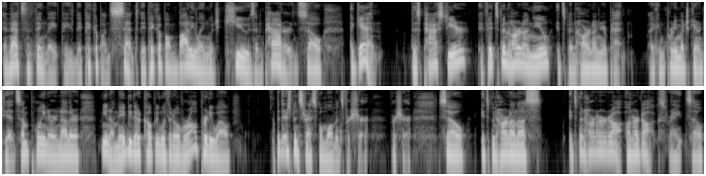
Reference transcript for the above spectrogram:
And that's the thing. They, they they pick up on scent. They pick up on body language cues and patterns. So again, this past year, if it's been hard on you, it's been hard on your pet. I can pretty much guarantee that at some point or another, you know, maybe they're coping with it overall pretty well, but there's been stressful moments for sure, for sure. So it's been hard on us. It's been hard on our, dog, on our dogs, right? So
